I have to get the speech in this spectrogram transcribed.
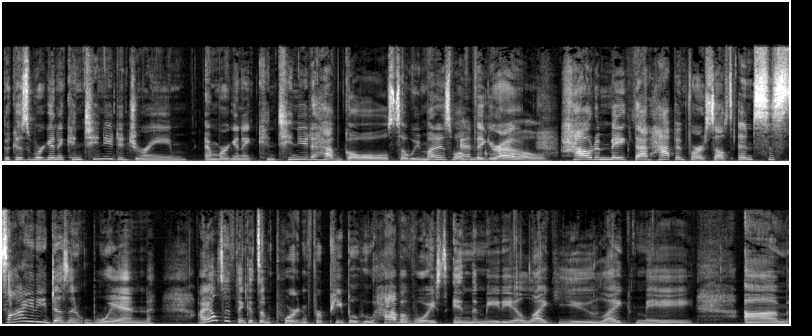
because we're going to continue to dream and we're going to continue to have goals. So we might as well And figure grow. out how to make that happen for ourselves. And society doesn't win. I also think it's important for people who have a voice in the media, like you, like me, um,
